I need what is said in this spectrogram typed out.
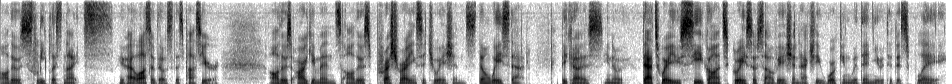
all those sleepless nights. We've had lots of those this past year. All those arguments, all those pressurizing situations. Don't waste that because, you know, that's where you see God's grace of salvation actually working within you to display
